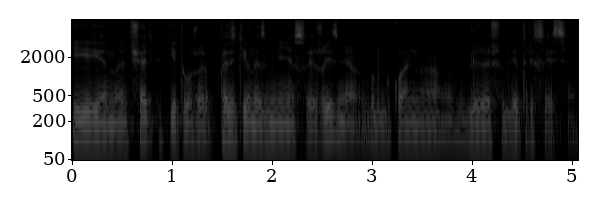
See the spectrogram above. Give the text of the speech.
и начать какие-то уже позитивные изменения в своей жизни вот буквально в ближайшие 2-3 сессии.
